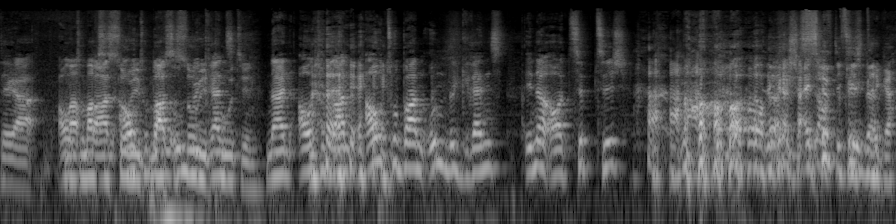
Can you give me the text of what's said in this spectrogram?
der Autobahn, so wie- Autobahn so wie unbegrenzt. Putin. Nein, Autobahn, Autobahn unbegrenzt, innerort 70. Scheiß auf die Kinder.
